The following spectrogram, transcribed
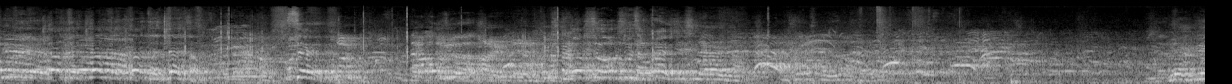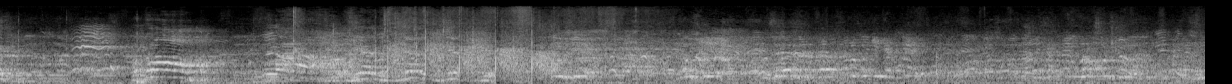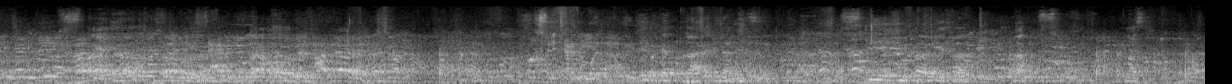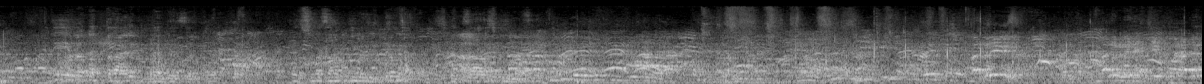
hyvä hiihtää. Mä... Niin, mä totta kai nyt pitää kysyä. Että sulla saa kiinni jonka. Että saa olisi kiinni. Patrice!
